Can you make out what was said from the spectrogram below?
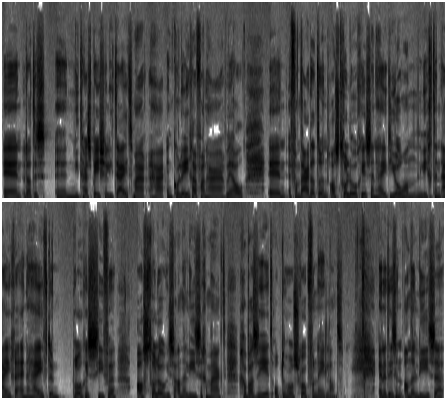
En dat is uh, niet haar specialiteit, maar haar, een collega van haar wel. En vandaar dat er een astroloog is en hij heet Johan Lichteneigen en hij heeft een progressieve astrologische analyse gemaakt, gebaseerd op de horoscoop van Nederland. En het is een analyse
